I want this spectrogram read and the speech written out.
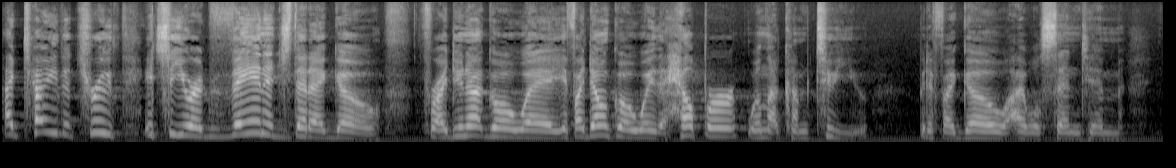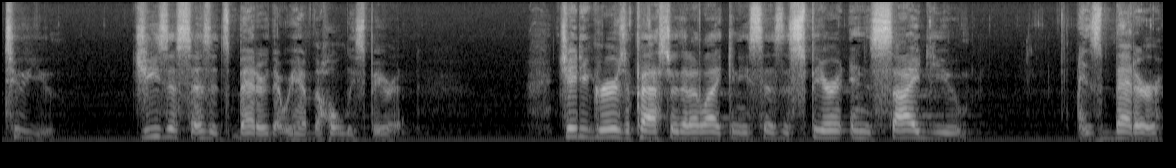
I tell you the truth, it's to your advantage that I go. For I do not go away. If I don't go away, the helper will not come to you. But if I go, I will send him to you. Jesus says it's better that we have the Holy Spirit. J.D. Greear is a pastor that I like, and he says the Spirit inside you is better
